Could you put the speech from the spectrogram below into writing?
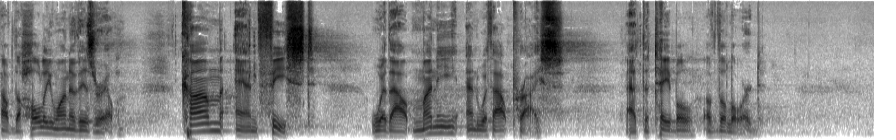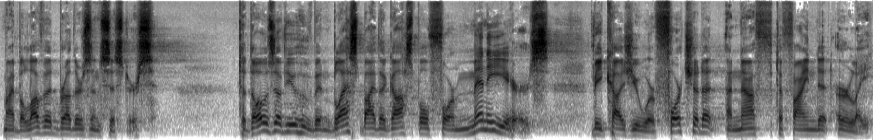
of the Holy One of Israel. Come and feast without money and without price at the table of the Lord. My beloved brothers and sisters, to those of you who've been blessed by the gospel for many years because you were fortunate enough to find it early,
